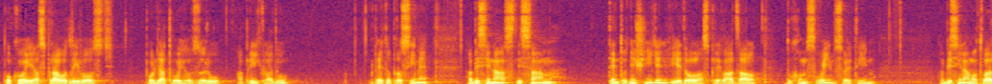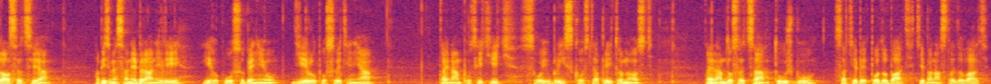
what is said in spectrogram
pokoj a spravodlivosť podľa Tvojho vzoru a príkladu. Preto prosíme, aby si nás Ty sám tento dnešný deň viedol a sprevádzal Duchom svojim svetým. Aby si nám otváral srdcia, aby sme sa nebránili jeho pôsobeniu, dielu posvetenia. Daj nám pocítiť svoju blízkosť a prítomnosť. Daj nám do srdca túžbu sa Tebe podobať, Teba nasledovať.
